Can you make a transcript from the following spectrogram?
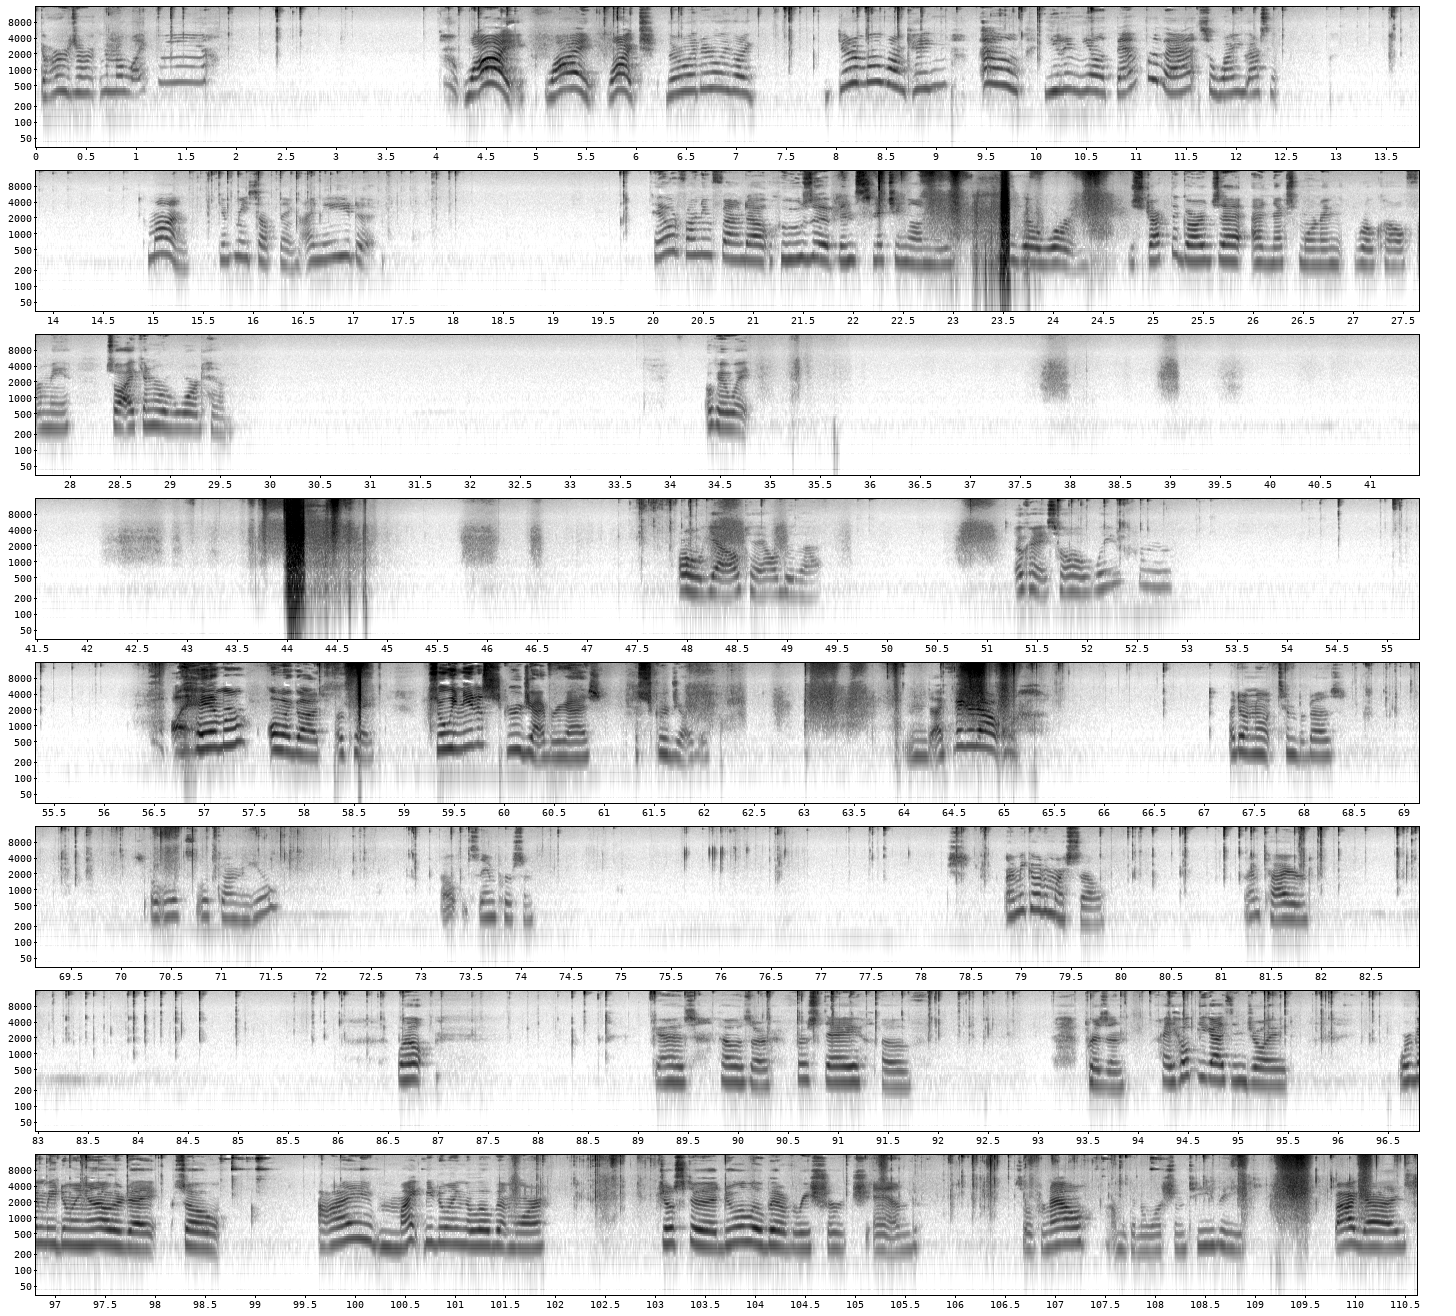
guards aren't gonna like me. Why? Why? Watch. They're literally like, get a move on, Kaiden. Oh, you didn't yell at them for that, so why are you asking? Come on, give me something. I need it. Taylor finally found out who's uh, been snitching on me the warden. Distract the guards at, at next morning roll call for me so I can reward him. Okay, wait. Oh, yeah, okay, I'll do that. Okay, so I'll wait for... A hammer? Oh my god, okay. So we need a screwdriver, guys. A screwdriver. And I figured out. Ugh, I don't know what timber does. So let's look on you. Oh, same person. Let me go to my cell. I'm tired. Well, guys, that was our first day of prison. I hope you guys enjoyed. We're going to be doing another day, so I might be doing a little bit more just to do a little bit of research and so for now, I'm going to watch some TV. Bye, guys.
